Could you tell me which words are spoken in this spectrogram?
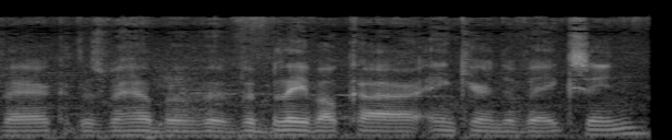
werken. Dus we, hebben, we, bleven elkaar één keer in de week zien.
